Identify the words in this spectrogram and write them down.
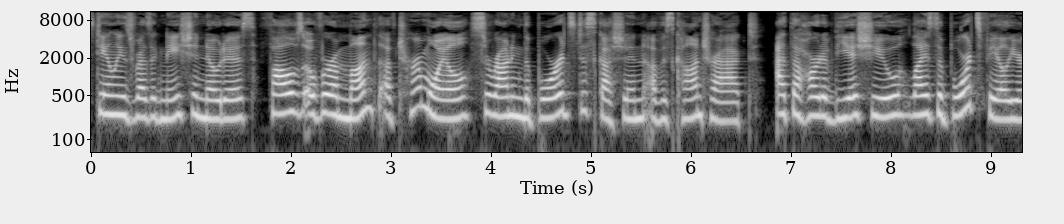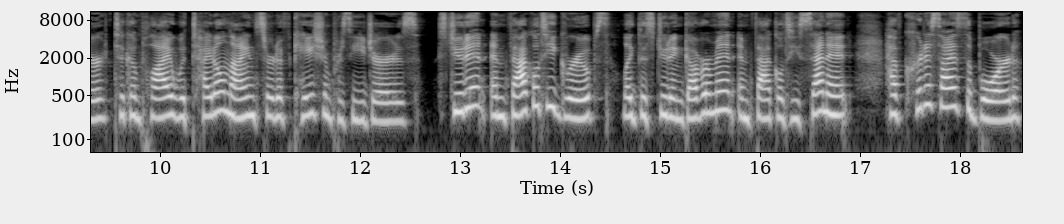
Stanley's resignation notice follows over a month of turmoil surrounding the board's discussion of his contract. At the heart of the issue lies the board's failure to comply with Title IX certification procedures. Student and faculty groups, like the Student Government and Faculty Senate, have criticized the board,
